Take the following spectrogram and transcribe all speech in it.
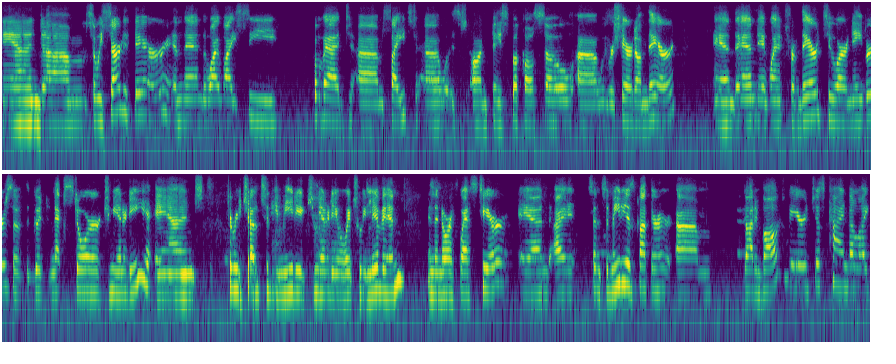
And um, so we started there, and then the YYC COVID um, site uh, was on Facebook. Also, uh, we were shared on there and then it went from there to our neighbors of the good next door community and to reach out to the immediate community in which we live in in the northwest here and i since the media's got their um, got involved we're just kind of like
